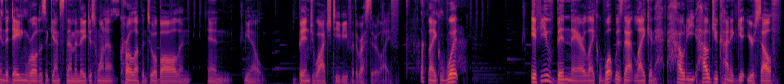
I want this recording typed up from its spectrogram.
in the dating world is against them, and they just want to curl up into a ball and and you know binge watch TV for the rest of their life. like what if you've been there, like what was that like and how do you how'd you kind of get yourself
